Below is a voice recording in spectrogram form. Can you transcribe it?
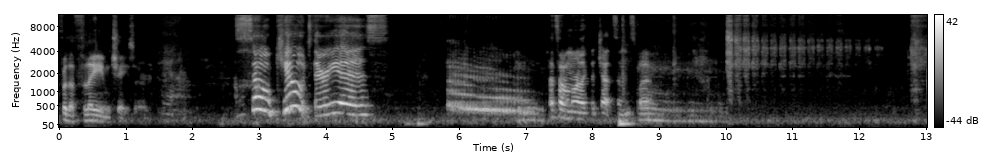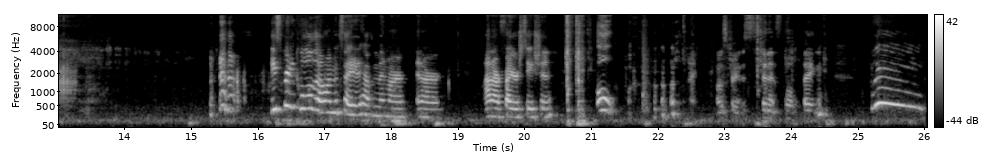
For the Flame Chaser. Yeah. So cute. There he is. That sounded more like the Jetsons, but he's pretty cool though. I'm excited to have him in our in our on our fire station. Oh, I was trying to spin its little thing. Whee!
